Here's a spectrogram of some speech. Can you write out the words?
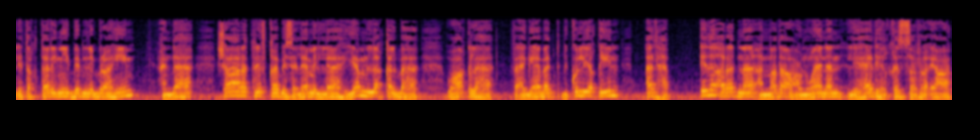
لتقترني بابن إبراهيم؟ عندها شعرت رفقة بسلام الله يملأ قلبها وعقلها فأجابت بكل يقين أذهب إذا أردنا أن نضع عنوانا لهذه القصة الرائعة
